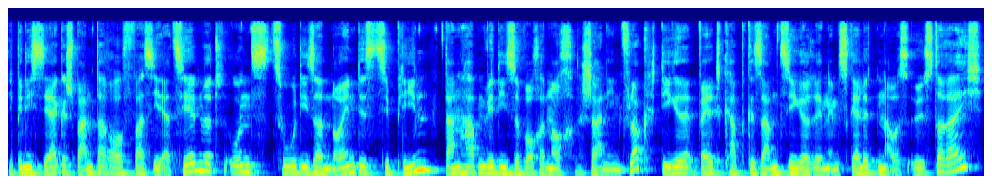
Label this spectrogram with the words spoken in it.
Ich bin ich sehr gespannt darauf, was sie erzählen wird uns zu dieser neuen Disziplin. Dann haben wir diese Woche noch Janine Flock, die Weltcup-Gesamtsiegerin im Skeleton aus Österreich.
